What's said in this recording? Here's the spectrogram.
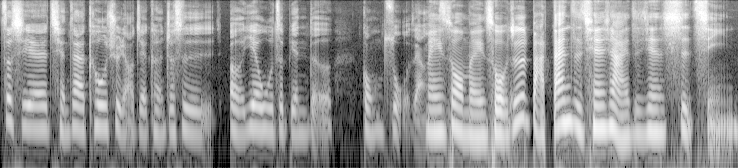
这些潜在的客户去了解，可能就是呃业务这边的工作这样。没错没错，就是把单子签下来这件事情，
